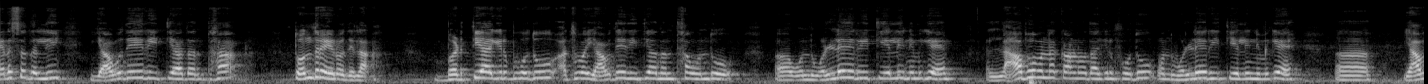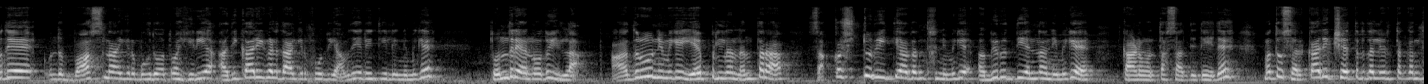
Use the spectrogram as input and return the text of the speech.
ಕೆಲಸದಲ್ಲಿ ಯಾವುದೇ ರೀತಿಯಾದಂತಹ ತೊಂದರೆ ಇರೋದಿಲ್ಲ. ಬಡ್ತಿ ಆಗಿರಬಹುದು ಅಥವಾ ಯಾವುದೇ ರೀತಿಯಾದಂಥ ಒಂದು ಒಂದು ಒಳ್ಳೆಯ ರೀತಿಯಲ್ಲಿ ನಿಮಗೆ ಲಾಭವನ್ನು ಕಾಣೋದಾಗಿರ್ಬೋದು, ಒಂದು ಒಳ್ಳೆಯ ರೀತಿಯಲ್ಲಿ ನಿಮಗೆ ಯಾವುದೇ ಒಂದು ಬಾಸ್ನ ಆಗಿರಬಹುದು ಅಥವಾ ಹಿರಿಯ ಅಧಿಕಾರಿಗಳದ್ದಾಗಿರ್ಬೋದು ಯಾವುದೇ ರೀತಿಯಲ್ಲಿ ನಿಮಗೆ ತೊಂದರೆ ಅನ್ನೋದು ಇಲ್ಲ. ಆದರೂ ನಿಮಗೆ ಏಪ್ರಿಲ್ನ ನಂತರ ಸಾಕಷ್ಟು ರೀತಿಯಾದಂಥ ನಿಮಗೆ ಅಭಿವೃದ್ಧಿಯನ್ನು ನಿಮಗೆ ಕಾಣುವಂಥ ಸಾಧ್ಯತೆ ಇದೆ. ಮತ್ತು ಸರ್ಕಾರಿ ಕ್ಷೇತ್ರದಲ್ಲಿರ್ತಕ್ಕಂಥ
